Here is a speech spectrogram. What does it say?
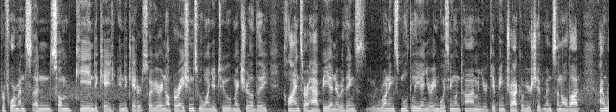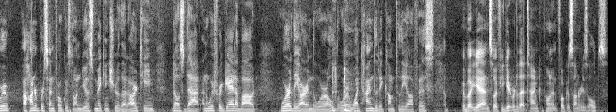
performance and some key indica- indicators. So if you're in operations, we want you to make sure that the clients are happy and everything's running smoothly and you're invoicing on time and you're keeping track of your shipments and all that. And we're 100% focused on just making sure that our team does that. And we forget about where they are in the world or what time do they come to the office. But yeah, and so if you get rid of that time component and focus on results,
